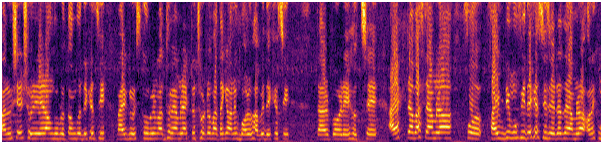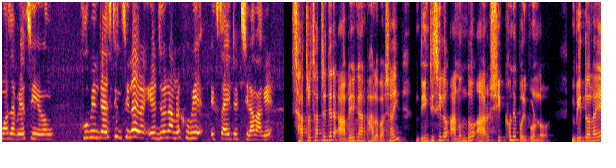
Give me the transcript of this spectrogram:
মানুষের শরীরের অঙ্গ প্রত্যঙ্গ দেখেছি। মাইক্রোস্কোপের মাধ্যমে আমরা একটা ছোট পাতাকে অনেক বড়ভাবে দেখেছি। তারপরে হচ্ছে আর একটা বাসে আমরা ফাইভ ডি মুভি দেখেছি, যেটাতে আমরা অনেক মজা পেয়েছি এবং খুব ইন্টারেস্টিং ছিল এবং এর জন্য আমরা খুবই এক্সাইটেড ছিলাম আগে। ছাত্রছাত্রীদের আবেগ আর ভালোবাসায় দিনটি ছিল আনন্দ আর শিক্ষণে পরিপূর্ণ। বিদ্যালয়ে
